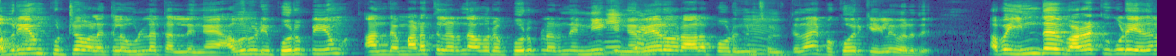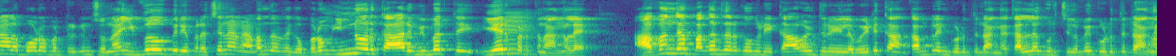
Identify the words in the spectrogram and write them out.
அவரையும் குற்ற வழக்குல உள்ள தள்ளுங்க. அவருடைய பொறுப்பையும் அந்த மடத்துல இருந்து அவரை பொறுப்புல இருந்து நீக்குங்க. வேற ஒரு ஆளை போடுங்கன்னு. சொல்லிட்டு தான் இப்ப கோரிக்கைகளே வருது. அப்ப இந்த வழக்கு கூட எதனால போடப்பட்டிருக்குன்னு சொன்னா இவ்வளவு பெரிய பிரச்சனை நடந்ததுக்கு அப்புறம் இன்னொரு கார் விபத்து ஏற்படுத்தினாங்களே. அவங்க பக்கத்துல இருக்கக்கூடிய காவல்துறையில போயிட்டு கம்ப்ளைண்ட் கொடுத்துட்டாங்க. கள்ளக்குறிச்சியில போய் கொடுத்துட்டாங்க.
